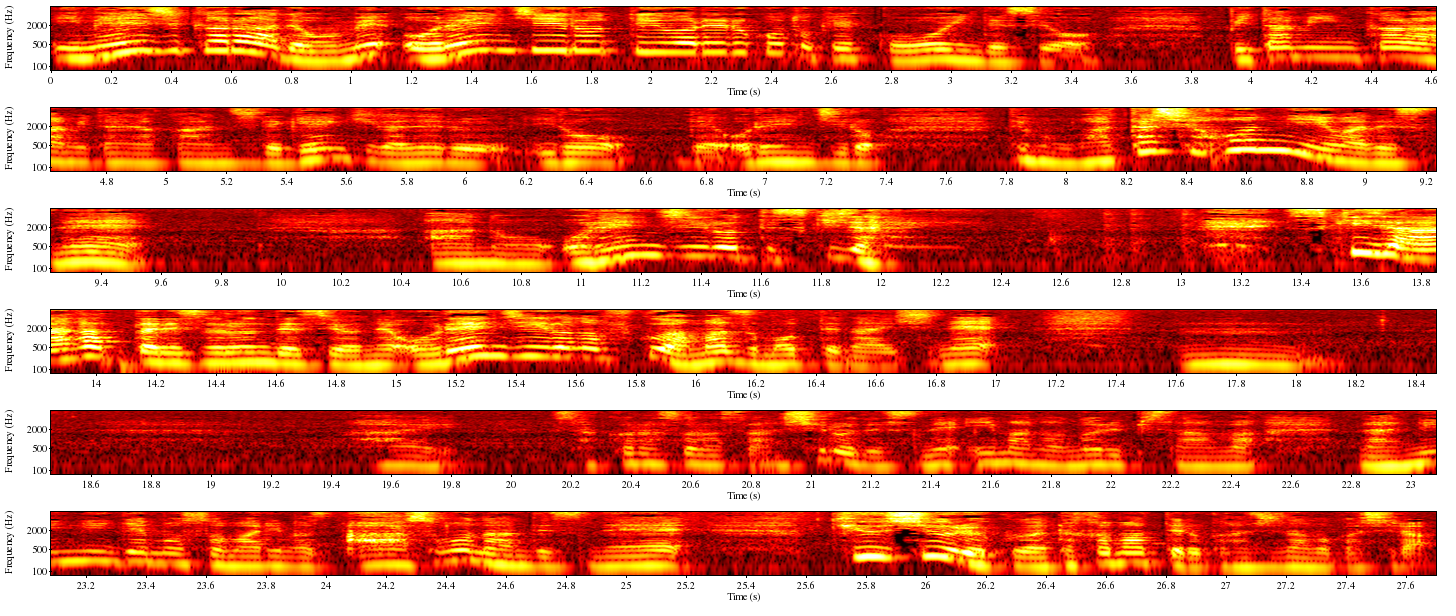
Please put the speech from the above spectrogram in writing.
イメージカラーでオメオレンジ色って言われること結構多いんですよ。ビタミンカラーみたいな感じで元気が出る色でオレンジ色。でも私本人はですねあのオレンジ色って好きじゃない。好きじゃなかったりするんですよね。オレンジ色の服はまず持ってないしね。うん。はい。桜空さん白ですね。今ののりぴさんは何にでも染まります。ああそうなんですね。吸収力が高まってる感じなのかしら。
